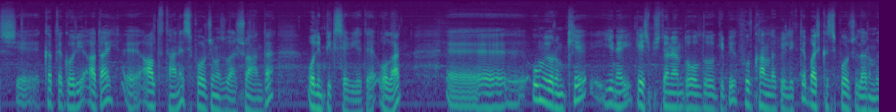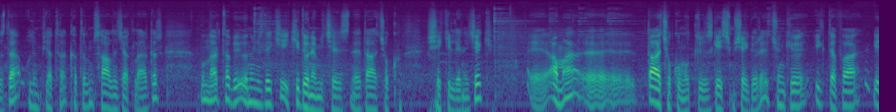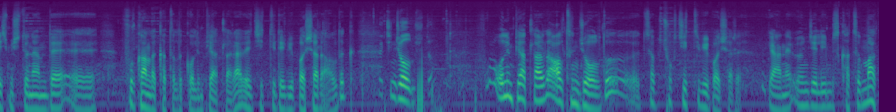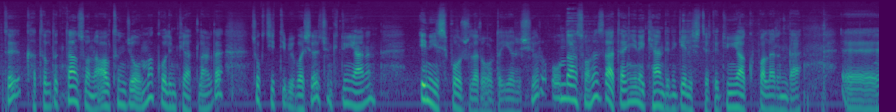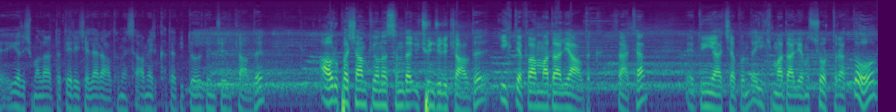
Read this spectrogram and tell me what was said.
e, şey, kategori aday 6 tane sporcumuz var şu anda olimpik seviyede olan. E, Umuyorum ki yine geçmiş dönemde olduğu gibi Furkan'la birlikte başka sporcularımız da olimpiyata katılım sağlayacaklardır. Bunlar tabii önümüzdeki iki dönem içerisinde daha çok şekillenecek. E, ama e, daha çok umutluyuz geçmişe göre. Çünkü ilk defa geçmiş dönemde e, Furkan'la katıldık olimpiyatlara ve ciddi de bir başarı aldık. Kaçıncı olmuştu? Olimpiyatlarda 6. oldu. E, Tabii çok ciddi bir başarı. Yani önceliğimiz katılmaktı. Katıldıktan sonra 6. olmak olimpiyatlarda çok ciddi bir başarı. Çünkü dünyanın en iyi sporcuları orada yarışıyor. Ondan sonra zaten yine kendini geliştirdi. Dünya kupalarında e, yarışmalarda dereceler aldı. Mesela Amerika'da bir dördüncülük aldı. Avrupa Şampiyonası'nda üçüncülük aldı. İlk defa madalya aldık zaten. E, dünya çapında ilk madalyamız short track'ta o.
